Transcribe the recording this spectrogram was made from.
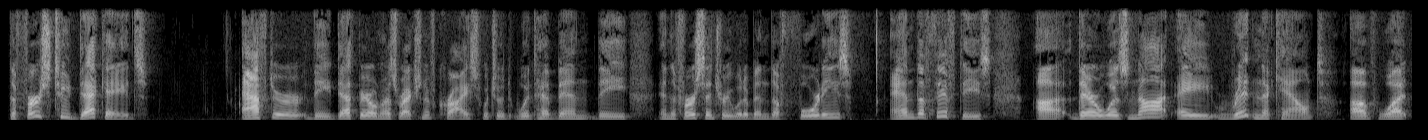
the first two decades after the death, burial, and resurrection of Christ, which would, would have been the, in the first century, would have been the 40s and the 50s, uh, there was not a written account of what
